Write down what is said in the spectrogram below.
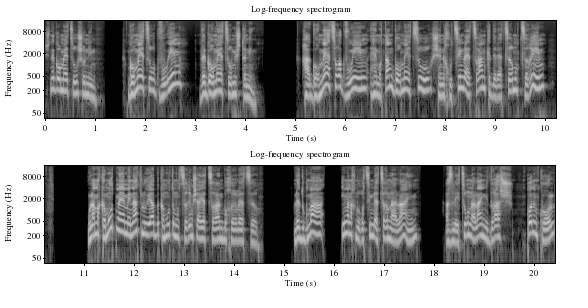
שני גורמי ייצור שונים. גורמי ייצור קבועים וגורמי ייצור משתנים. הגורמי ייצור הקבועים הם אותם גורמי ייצור שנחוצים ליצרן כדי לייצר מוצרים, אולם הכמות מהם אינה תלויה בכמות המוצרים שהיצרן בוחר לייצר. לדוגמה, אם אנחנו רוצים לייצר נעליים, אז לייצור נעליים נדרש, קודם כל,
